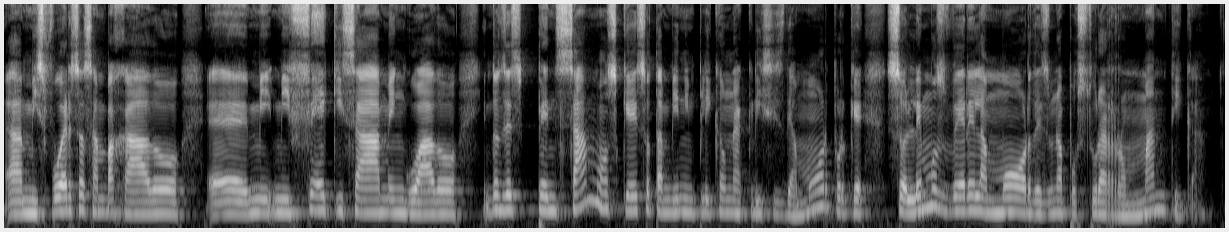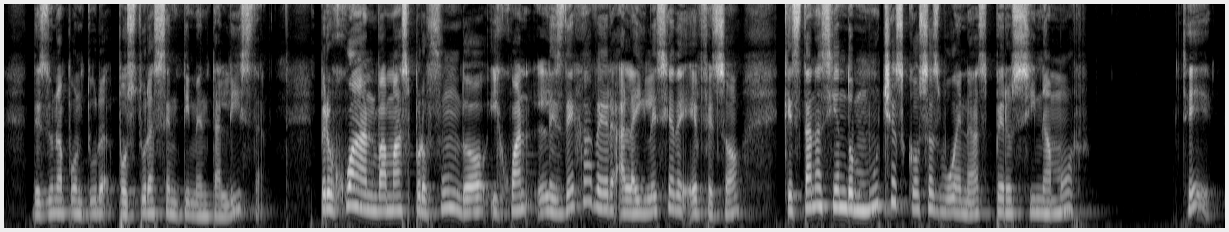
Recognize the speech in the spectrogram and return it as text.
ah, mis fuerzas han bajado, eh, mi, mi fe quizá ha menguado. Entonces, pensamos que eso también implica una crisis de amor, porque solemos ver el amor desde una postura romántica, desde una postura, postura sentimentalista. Pero Juan va más profundo y Juan les deja ver a la iglesia de Éfeso que están haciendo muchas cosas buenas, pero sin amor. Sí,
